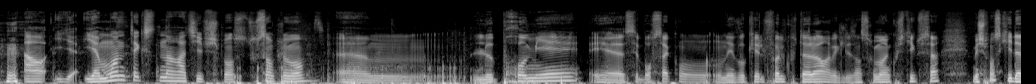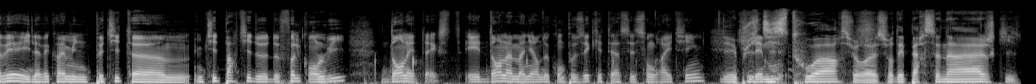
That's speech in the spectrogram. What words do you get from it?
Alors, il y, a- il y a moins de textes narratifs, je pense, tout simplement. Euh, le premier, et euh, c'est pour ça qu'on on évoquait le folk tout à l'heure avec les instruments acoustiques, tout ça, mais je pense qu'il avait, il avait quand même une petite, euh, une petite partie de, de folk en lui, dans les textes et dans la manière de composer qui était assez songwriting. Il y avait plus Les mots- d'histoire sur, sur des personnages qui,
